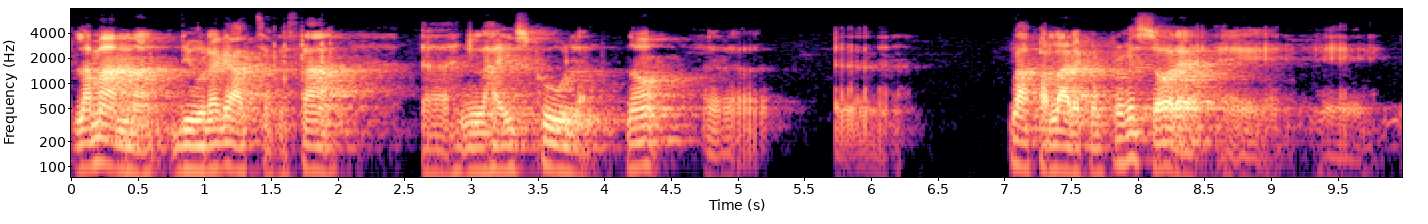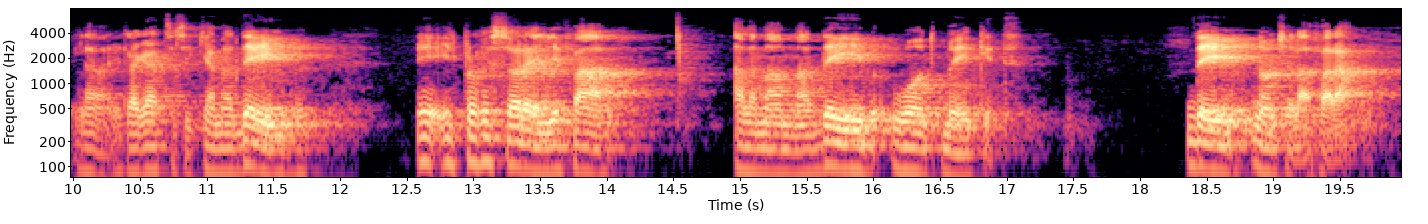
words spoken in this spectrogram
la mamma di un ragazzo che sta eh, nell'high school, no? eh, eh, va a parlare col professore, e, e la, il ragazzo si chiama Dave e il professore gli fa alla mamma, Dave won't make it, Dave non ce la farà,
